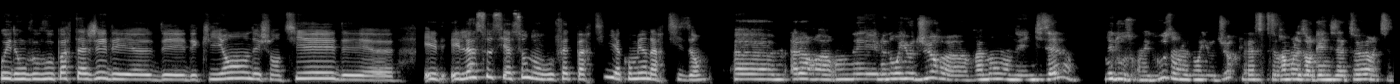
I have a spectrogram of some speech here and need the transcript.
Oui, donc vous vous partagez des, euh, des, des clients, des chantiers, des euh, et, et l'association dont vous faites partie, il y a combien d'artisans? Euh, Alors, euh, on est le noyau dur, vraiment, on est une dizaine. On est 12, on est 12 dans le noyau dur. Là, c'est vraiment les organisateurs, etc.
